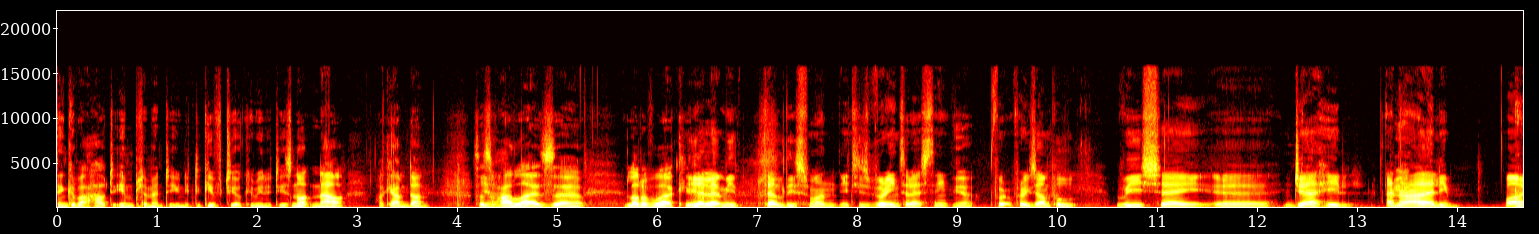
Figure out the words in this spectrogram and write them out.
think about how to implement it you need to give to your community it's not now okay i'm done so Yeah. subhanallah is uh, a lot of work Yeah, know? let me tell this one. It is very interesting. yeah For, for example, we say uh, jahil and Yeah. alim. Why?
